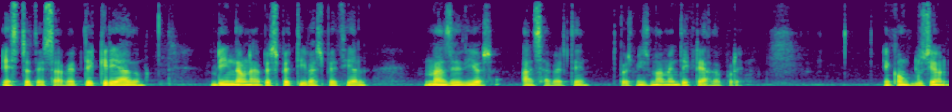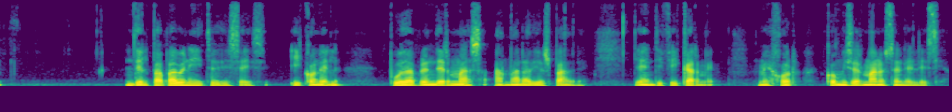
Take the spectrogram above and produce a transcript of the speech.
esto de saberte creado brinda una perspectiva especial más de Dios al saberte pues mismamente creado por él. En conclusión, del Papa Benedicto XVI y con él pude aprender más a amar a Dios Padre y identificarme mejor con mis hermanos en la Iglesia.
